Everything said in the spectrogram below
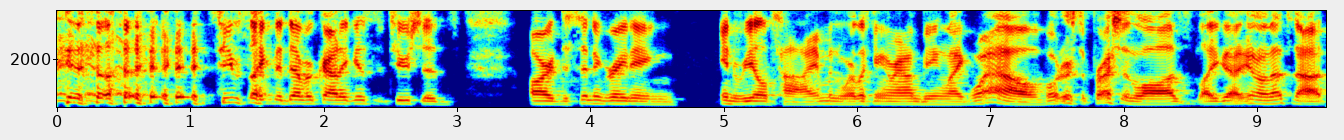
It seems like the democratic institutions are disintegrating in real time and we're looking around being like wow voter suppression laws. Like that, you know that's not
